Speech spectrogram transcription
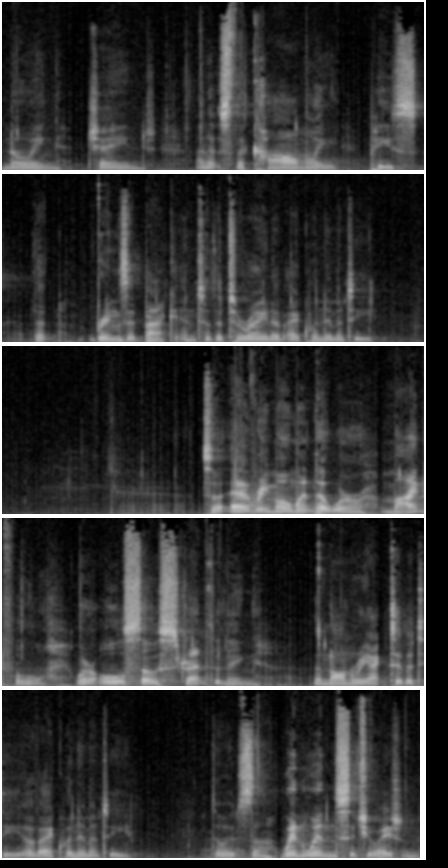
knowing change. And it's the calmly piece that brings it back into the terrain of equanimity. So every moment that we're mindful, we're also strengthening the non reactivity of equanimity. So it's a win win situation.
